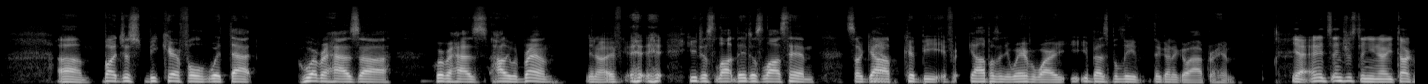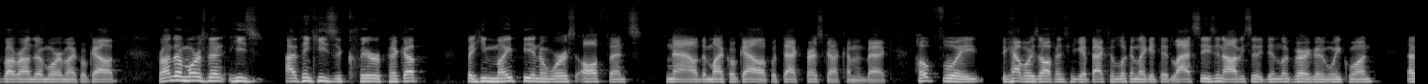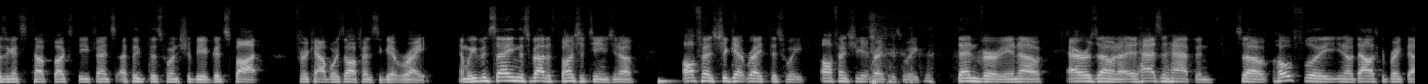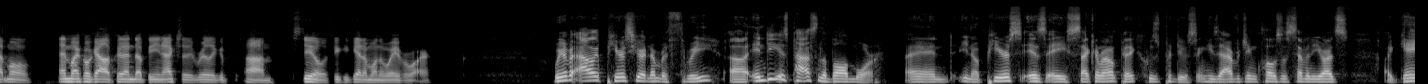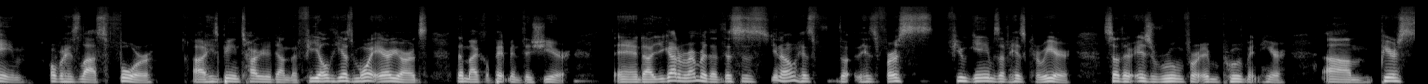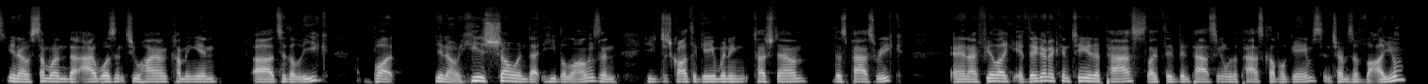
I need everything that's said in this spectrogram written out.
um, but just be careful with that. Whoever has uh whoever has Hollywood Brown, you know, if he just lost, they just lost him. So Gallup could be if Gallup was on your waiver wire, you, best believe they're going to go after him. Yeah, and it's interesting. You know, you talk about Rondo Moore and Michael Gallup. Rondo Moore's been he's. I think he's a clearer pickup, but he might be in a worse offense now than Michael Gallup with Dak Prescott coming back. Hopefully, the Cowboys' offense can get back to looking like it did last season. Obviously, it didn't look very good in Week One. That was against the tough Bucks defense. I think this one should be a good spot for the Cowboys' offense to get right. And we've been saying this about a bunch of teams. You know, offense should get right this week. Offense should get right this week. Denver, you know, Arizona. It hasn't happened. So hopefully, you know, Dallas could break that mold. And Michael Gallup could end up being actually a really good um, steal if you could get him on the waiver wire. We have Alec Pierce here at number three. Uh, Indy is passing the ball more. And, you know, Pierce is a second round pick who's producing. He's averaging close to 70 yards a game over his last four. Uh, he's being targeted down the field. He has more air yards than Michael Pittman this year. And uh, you got to remember that this is, you know, his the, his first few games of his career. So there is room for improvement here. Um, Pierce, you know, someone that I wasn't too high on coming in uh, to the league, but you know, he's showing that he belongs and he just caught the game winning touchdown this past week. And I feel like if they're going to continue to pass like they've been passing over the past couple games in terms of volume,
